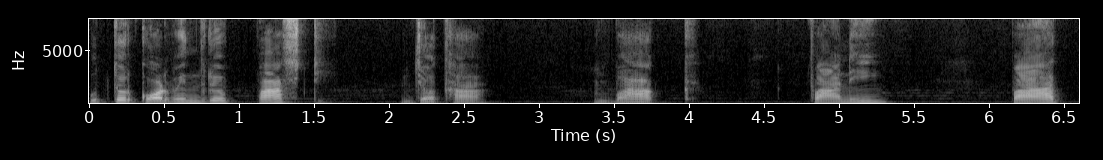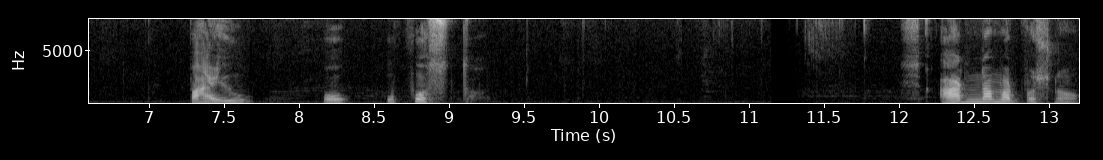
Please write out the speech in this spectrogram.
উত্তর, কর্মেন্দ্রীয় পাঁচটি, যথা, বাক, পানি, পাত পায়ু ও উপস্থ। আট নম্বর প্রশ্ন,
